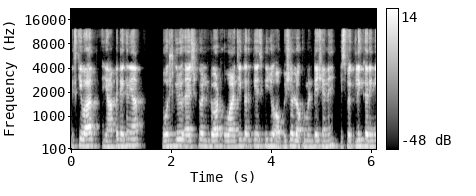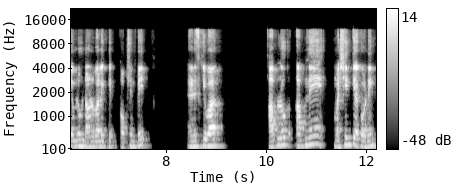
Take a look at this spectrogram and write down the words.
इसके बाद यहाँ पे देख रहे हैं आप PostgreSQL dot O R G करके इसकी जो ऑफिशियल डॉक्यूमेंटेशन है, इस पर क्लिक करेंगे हम लोग डाउनलोड वाले ऑप्शन पे। एंड इसके बाद आप लोग अपने मशीन के अकॉर्डिंग,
